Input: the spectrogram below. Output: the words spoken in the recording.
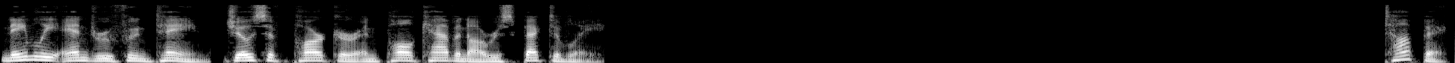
namely Andrew Fountaine, Joseph Parker and Paul Kavanagh respectively. Topic:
